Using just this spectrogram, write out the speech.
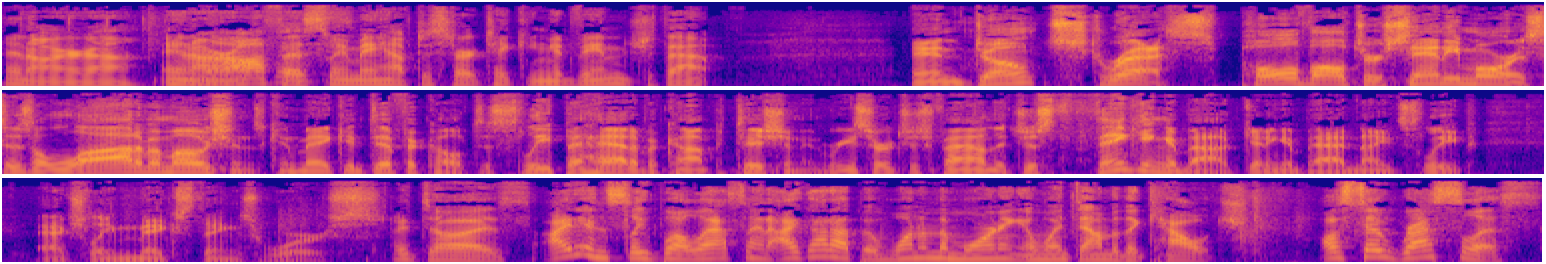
in our uh, in In our the office, we may have to start taking advantage of that. And don't stress. Pole vaulter Sandi Morris says a lot of emotions can make it difficult to sleep ahead of a competition. And research has found that just thinking about getting a bad night's sleep actually makes things worse. It does. I didn't sleep well last night. I got up at one in the morning and went down to the couch. I was so restless.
